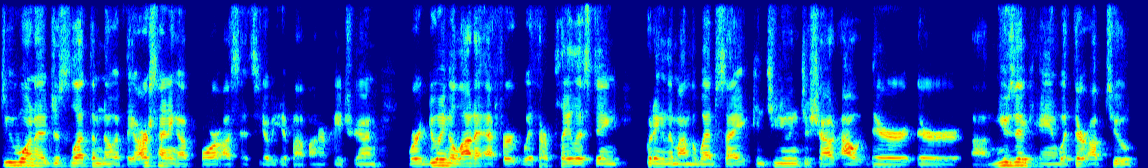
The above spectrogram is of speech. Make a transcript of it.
do want to just let them know if they are signing up for us at CW Hip Hop on our Patreon. We're doing a lot of effort with our playlisting, putting them on the website, continuing to shout out their their uh, music and what they're up to.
